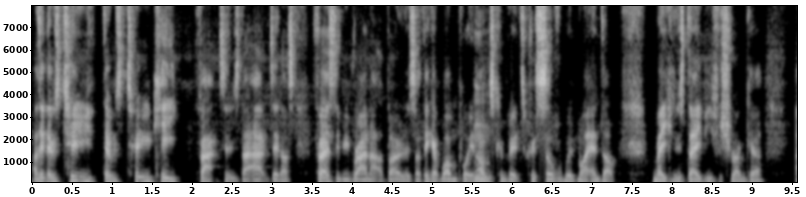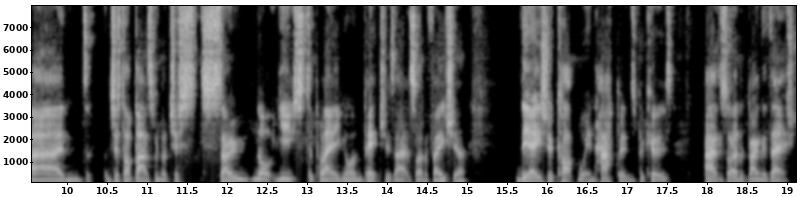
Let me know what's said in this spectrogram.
I think there was two there was two key factors that outdid us. Firstly, we ran out of bowlers. I think at one point mm. I was convinced Chris Silverwood might end up making his debut for Sri Lanka and just our batsmen are just so not used to playing on pitches outside of Asia. The Asia Cup win happens because outside of Bangladesh,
